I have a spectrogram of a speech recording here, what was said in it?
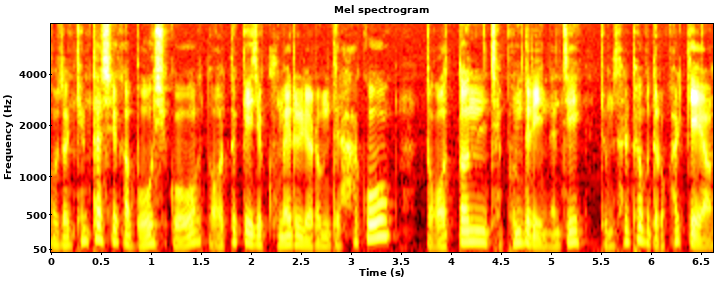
우선 캠타시아가 무엇이고 또 어떻게 이제 구매를 여러분들이 하고 또 어떤 제품들이 있는지 좀 살펴보도록 할게요.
